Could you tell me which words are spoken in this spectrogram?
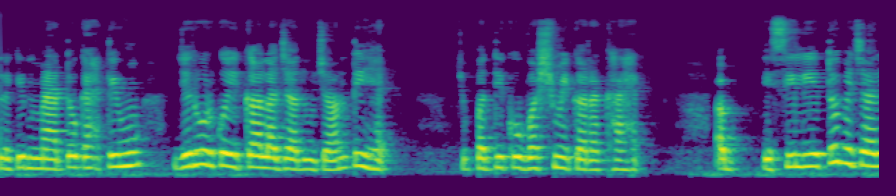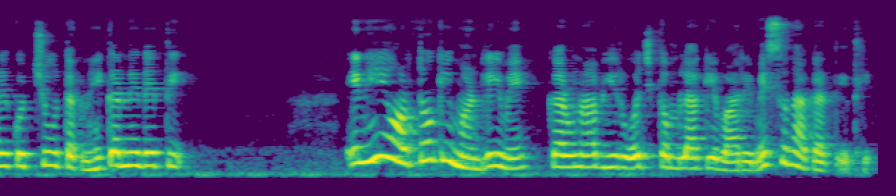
लेकिन मैं तो कहती हूँ, ज़रूर कोई काला जादू जानती है, जो पति को वश में कर रखा है। अब इसीलिए तो बेचारे को चू तक नहीं करने देती। इन्हीं औरतों की मंडली में करुणा भी रोज कमला के बारे में सुना करती थी।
